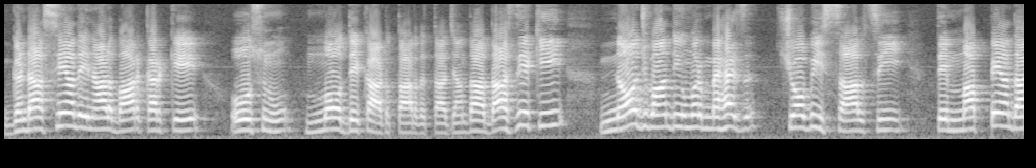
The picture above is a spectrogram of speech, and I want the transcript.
ਗੰਡਾਸਿਆਂ ਦੇ ਨਾਲ ਬਾਹਰ ਕਰਕੇ ਉਸ ਨੂੰ ਮੌਤ ਦੇ ਘਾਟ ਉਤਾਰ ਦਿੱਤਾ ਜਾਂਦਾ। ਦੱਸ ਦਈਏ ਕਿ ਨੌਜਵਾਨ ਦੀ ਉਮਰ ਮਹਿਜ਼ 24 ਸਾਲ ਸੀ ਤੇ ਮਾਪਿਆਂ ਦਾ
